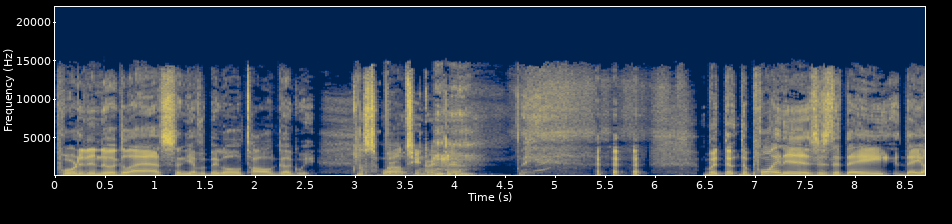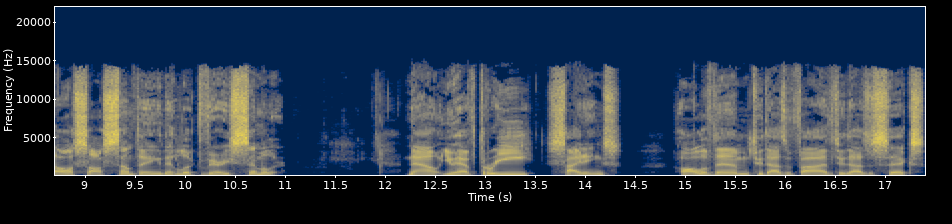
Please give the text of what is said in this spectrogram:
poured it into a glass, and you have a big old tall Gugwe. That's the Well- protein right there. but the, the point is is that they they all saw something that looked very similar. Now you have three sightings, all of them 2005, 2006.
